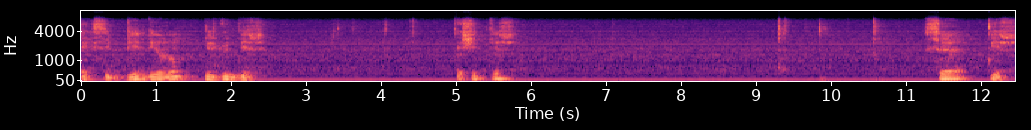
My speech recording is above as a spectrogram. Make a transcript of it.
eksi 1 diyorum virgül 1 eşittir S1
